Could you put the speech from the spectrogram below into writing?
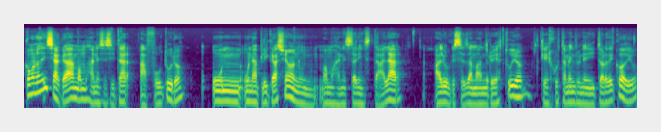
como lo dice acá, vamos a necesitar a futuro una aplicación, vamos a necesitar instalar algo que se llama Android Studio, que es justamente un editor de código,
